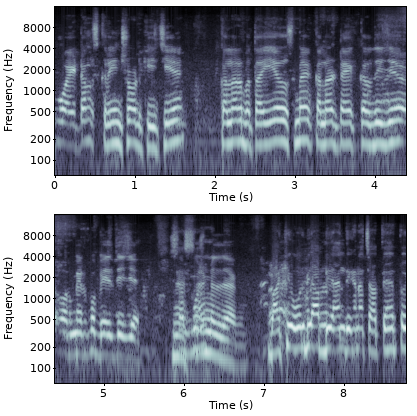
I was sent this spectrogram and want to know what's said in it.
वो आइटम स्क्रीनशॉट खींचिए कलर बताइए उसमें कलर टैग कर दीजिए और मेरे को भेज दीजिए। सब कुछ मिल जाएगा। बाकी और भी आप डिज़ाइन देखना चाहते हैं तो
